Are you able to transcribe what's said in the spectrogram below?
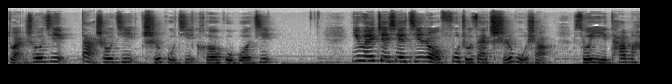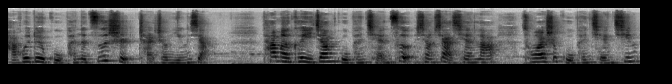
短收肌、大收肌、耻骨肌和股薄肌。因为这些肌肉附着在耻骨上，所以它们还会对骨盆的姿势产生影响。它们可以将骨盆前侧向下牵拉，从而使骨盆前倾。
